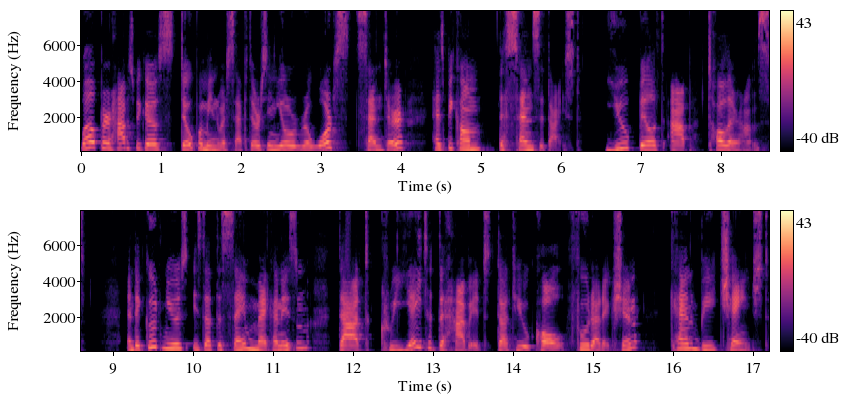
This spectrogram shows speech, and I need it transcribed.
Well, perhaps because dopamine receptors in your reward center has become desensitized. You built up tolerance. And the good news is that the same mechanism that created the habit that you call food addiction can be changed.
